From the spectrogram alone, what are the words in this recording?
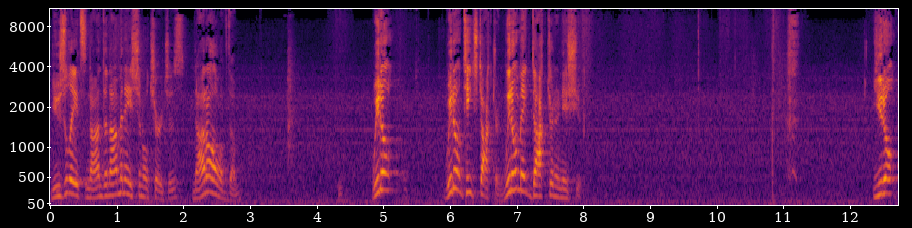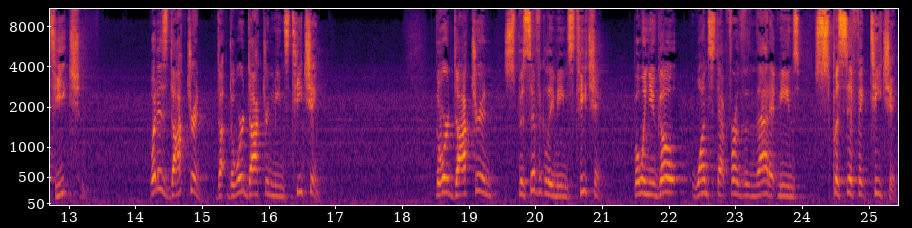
usually it's non denominational churches, not all of them. We don't, we don't teach doctrine, we don't make doctrine an issue. You don't teach? What is doctrine? The word doctrine means teaching. The word doctrine specifically means teaching. But when you go one step further than that, it means specific teaching.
